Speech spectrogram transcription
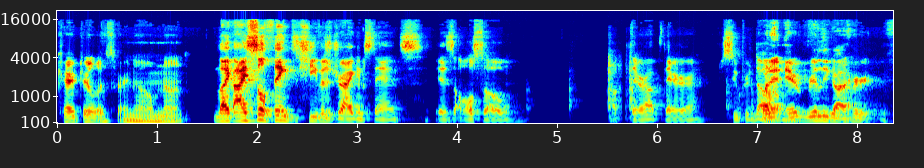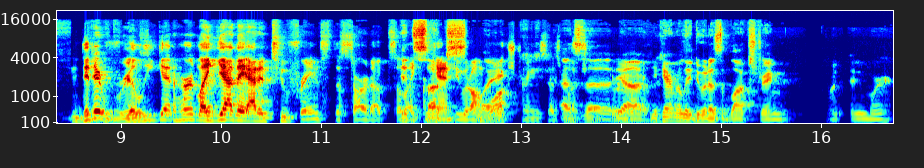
character list right now. I'm not. Like I still think Sheeva's Dragon Stance is also up there, up there. Super dumb. But it, it really got hurt. Did it really get hurt? Like, yeah, they added two frames to the startup, so It like you can't do it on block strings as, As much. the or yeah, whatever. you can't really do it as a block string anymore.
